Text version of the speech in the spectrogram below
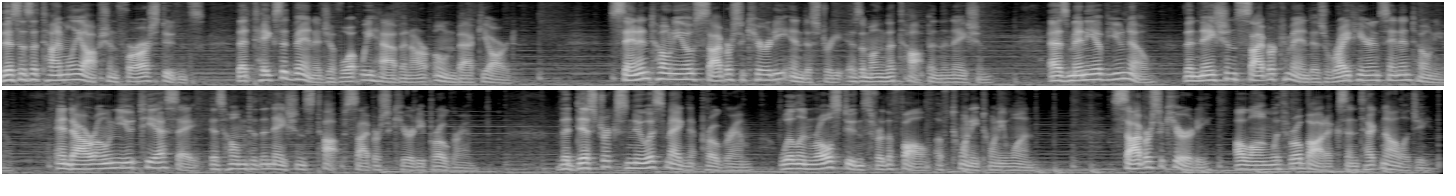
This is a timely option for our students that takes advantage of what we have in our own backyard. San Antonio's cybersecurity industry is among the top in the nation. As many of you know, the nation's Cyber Command is right here in San Antonio, and our own UTSA is home to the nation's top cybersecurity program. The district's newest magnet program will enroll students for the fall of 2021. Cybersecurity, along with robotics and technology,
